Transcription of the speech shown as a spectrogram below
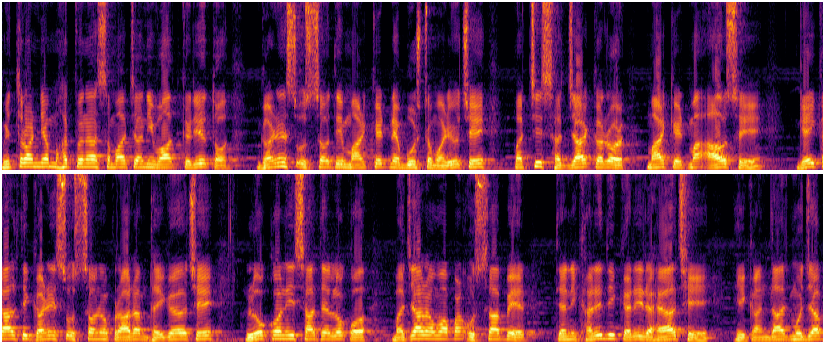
મિત્રો, અન્ય મહત્વના સમાચારની વાત કરીએ તો ગણેશ ઉત્સવથી માર્કેટને બૂસ્ટ મળ્યું છે. પચીસ હજાર કરોડ માર્કેટમાં આવશે. ગઈકાલથી ગણેશ ઉત્સવનો પ્રારંભ થઈ ગયો છે. લોકોની સાથે લોકો બજારોમાં પણ ઉત્સાહભેર તેની ખરીદી કરી રહ્યા છે. એક અંદાજ મુજબ,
